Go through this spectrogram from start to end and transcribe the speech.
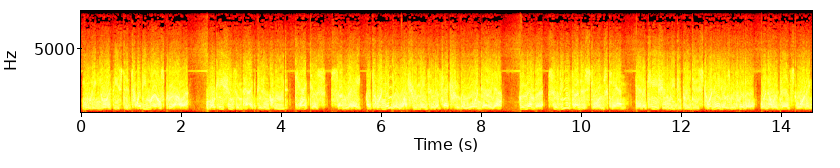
moving northeast at 20 miles per hour. Locations impacted include Cactus, tornado watch remains in effect for the warned area. Remember, severe thunderstorms can, and occasionally do produce tornadoes with little or no advanced warning.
